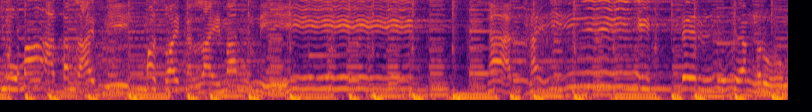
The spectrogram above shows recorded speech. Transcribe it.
อยู่มาตั้งหลายปีมาซอยกันไล่มันหนีชาติไทยได้เรื่องรุ่ง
